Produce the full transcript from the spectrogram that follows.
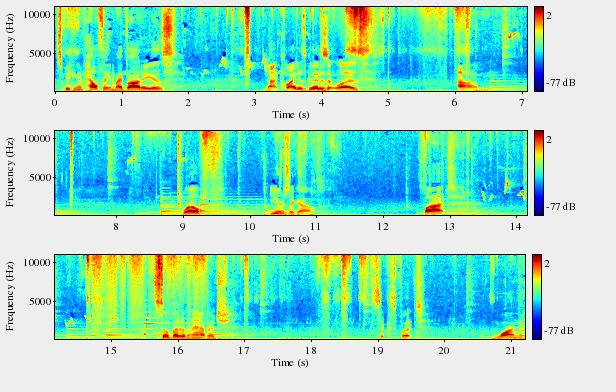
Speaking of healthy, my body is not quite as good as it was um, 12 years ago, but still better than average. Six foot one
